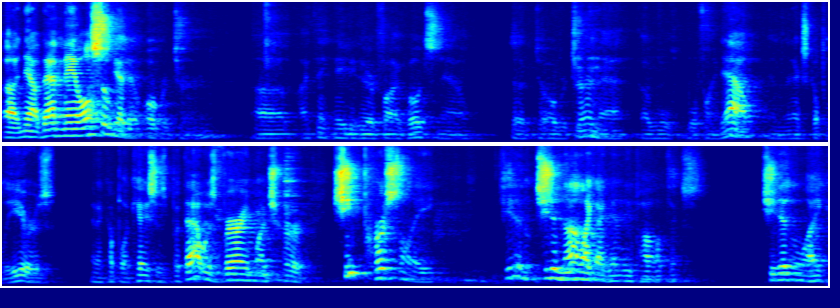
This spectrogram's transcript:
uh, now that may also get overturned. Uh, I think maybe there are five votes now to, to overturn that. Uh, we'll, we'll find out in the next couple of years in a couple of cases. But that was very much her. She personally, she, didn't, she did not like identity politics. She didn't like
